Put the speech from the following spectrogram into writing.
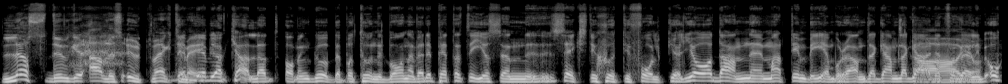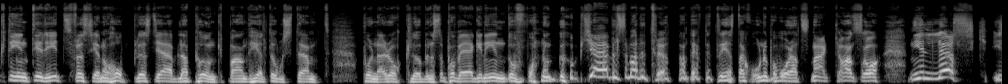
Löss duger alldeles utmärkt till Det mig. blev jag kallad av en gubbe på tunnelbanan. Vi hade petat i oss en eh, 60-70 folköl. Jag, Danne, Martin B, våra andra gamla gardet Ah, från ja. Vällingby. Åkte in till Ritz för att se något hopplöst jävla punkband, helt ostämt, på den här rockklubben. Och så på vägen in då var någon gubbjävel som hade tröttnat efter tre stationer på vårat snack. Och han sa, ni är lösk i,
